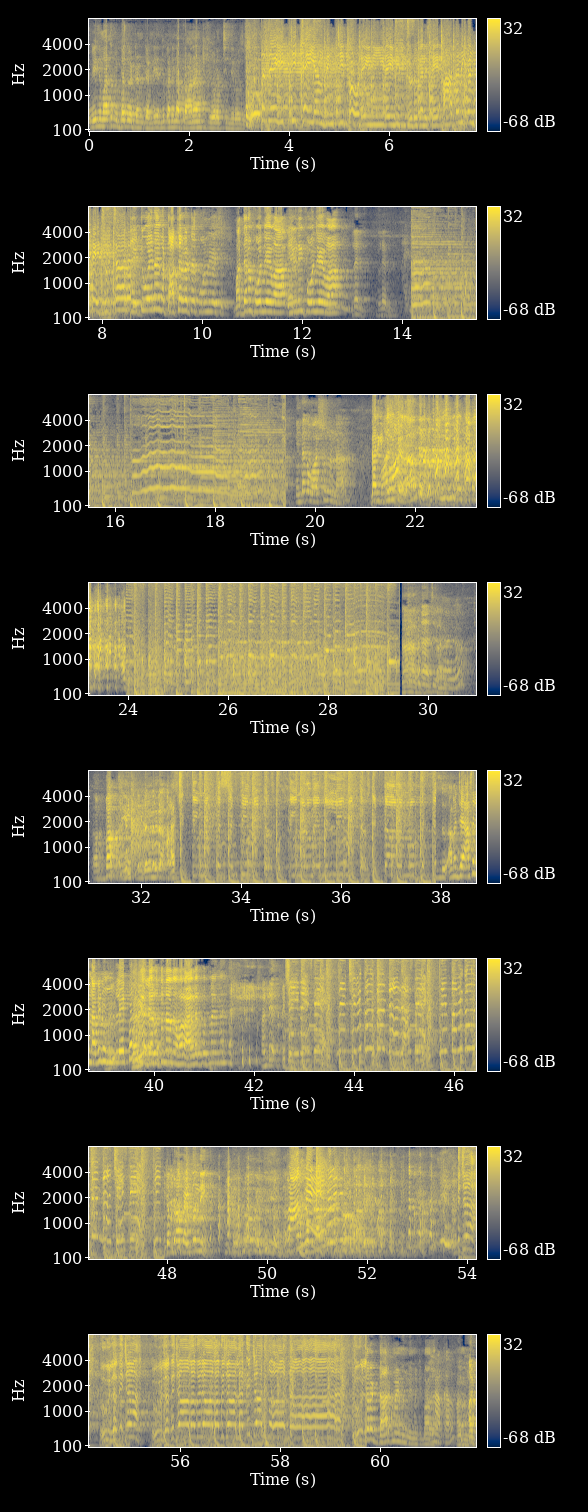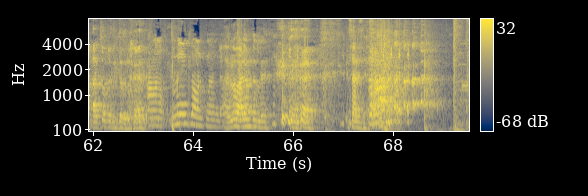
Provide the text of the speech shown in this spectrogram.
వీడిని మాత్రం ఇబ్బంది పెట్టండి. ఎందుకంటే నా ప్రాణానికి ఫీవర్ వచ్చింది ఈ రోజు. ఇచ్చి చెయ్యి అందించి తోడై నీడై మిత్రుడు కలిసే అతని కంటే చుట్టాల ఎటు పోయినా ఏమో టార్చర్ పెడతారు ఫోన్ చేసి మధ్యాహ్నం ఫోన్ చేయవా? ఈవినింగ్ ఫోన్ చేయవా? ఇందాక వాష్రూమ్ ఉన్నా. దానికి అబ్బా. ఆమె అసలు నవీన్ లేకపోతే వాళ్ళు ఆగలేకపోతున్నాయి అంటే పలకవుతున్నా డార్క్ మైండ్ ఉంది మీకు బాగా. నాకా? ఆ డార్క్ చాక్లెట్ తింటుంది అవును. మీ ఇంట్లో ఉంటున్నాను అది కూడా వాడే ఉంటుంది సరే సరే.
